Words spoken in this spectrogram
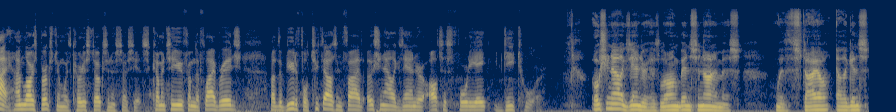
Hi, I'm Lars Bergstrom with Curtis Stokes and Associates, coming to you from the fly bridge of the beautiful 2005 Ocean Alexander Altus 48 D'Tour. Ocean Alexander has long been synonymous with style, elegance,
